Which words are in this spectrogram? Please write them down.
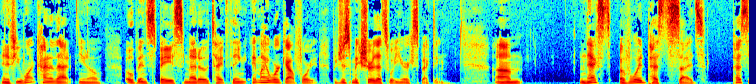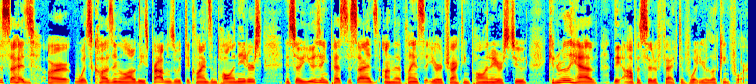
And if you want kind of that you know open space meadow type thing it might work out for you. But just make sure that's what you're expecting. Um, Next, avoid pesticides. Pesticides are what's causing a lot of these problems with declines in pollinators. And so, using pesticides on the plants that you're attracting pollinators to can really have the opposite effect of what you're looking for.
